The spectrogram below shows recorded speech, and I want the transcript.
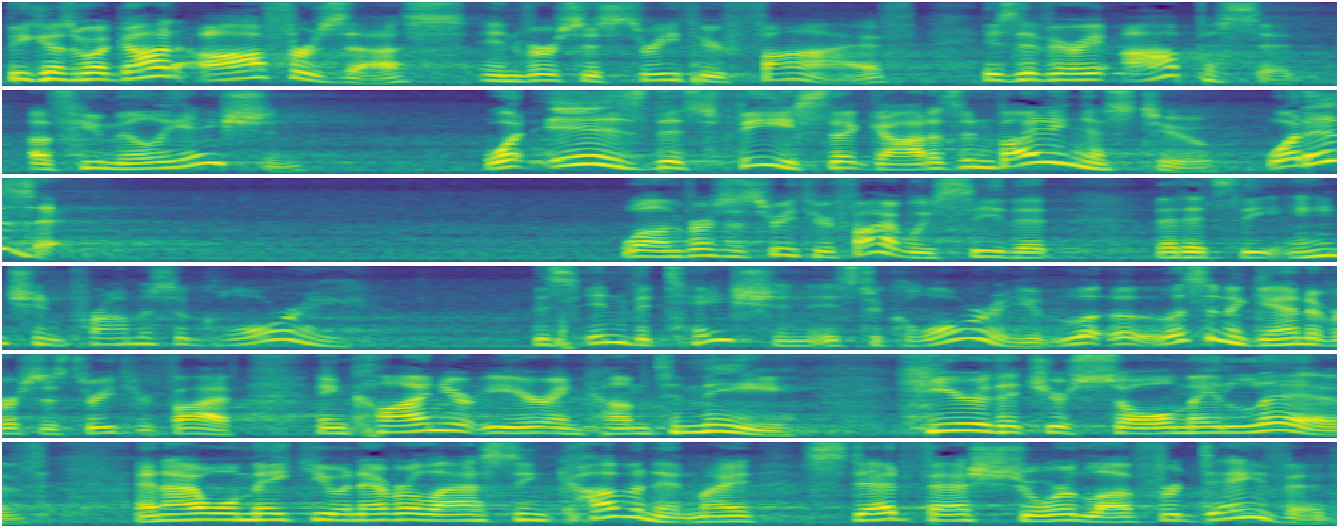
Because what God offers us in verses 3 through 5 is the very opposite of humiliation. What is this feast that God is inviting us to? What is it? Well, in verses 3 through 5, we see that, that it's the ancient promise of glory. This invitation is to glory. L- uh, listen again to verses 3 through 5. Incline your ear and come to me. Hear that your soul may live, and I will make you an everlasting covenant, my steadfast, sure love for David.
